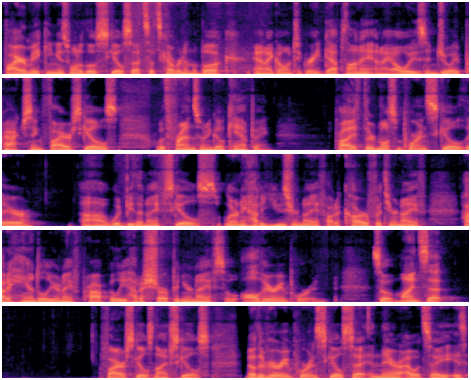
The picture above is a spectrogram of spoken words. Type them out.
fire making is one of those skill sets that's covered in the book, and I go into great depth on it. And I always enjoy practicing fire skills with friends when we go camping. Probably the third most important skill there uh, would be the knife skills, learning how to use your knife, how to carve with your knife, how to handle your knife properly, how to sharpen your knife. So, all very important. So, mindset, fire skills, knife skills. Another very important skill set in there, I would say, is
